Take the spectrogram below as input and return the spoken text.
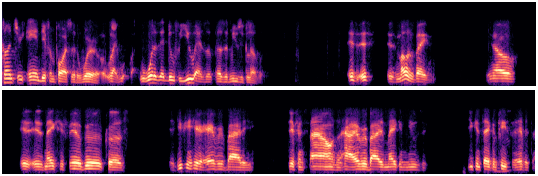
country and different parts of the world? Like, what does that do for you as a as a music lover? It's it's it's motivating. You know, it it makes you feel good because if you can hear everybody different sounds and how everybody making music, you can take a piece mm-hmm. of everything.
